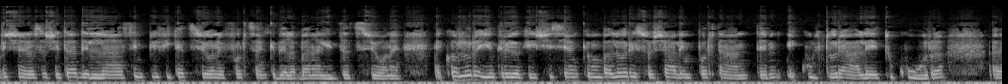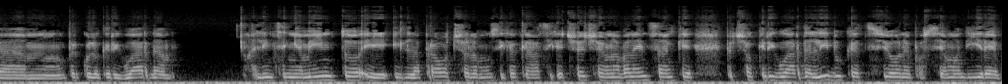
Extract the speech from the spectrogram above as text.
invece nella società della semplificazione e forse anche della banalizzazione. Ecco, allora io credo che ci sia anche un valore sociale importante e culturale, tout court, ehm, per quello che riguarda all'insegnamento e, e, l'approccio alla musica classica, cioè c'è una valenza anche per ciò che riguarda l'educazione, possiamo dire,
